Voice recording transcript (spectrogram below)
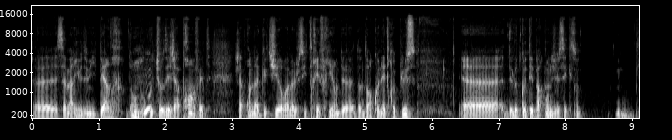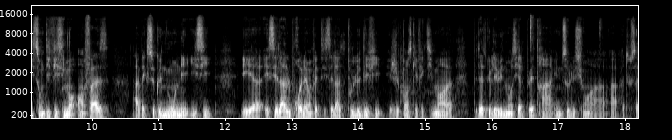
ça m'arrive de m'y perdre dans mhm. beaucoup de choses et j'apprends en fait. J'apprends de la culture, voilà, je suis très friand d'en connaître plus. de l'autre côté, par contre, je sais qu'ils sont, ils sont difficilement en phase avec ce que nous on est ici. Euh, et, c'est là le problème en fait, et c'est là tout le défi. Et je pense qu'effectivement, euh, peut-être que l'événementiel peut être une solution à, tout ça.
